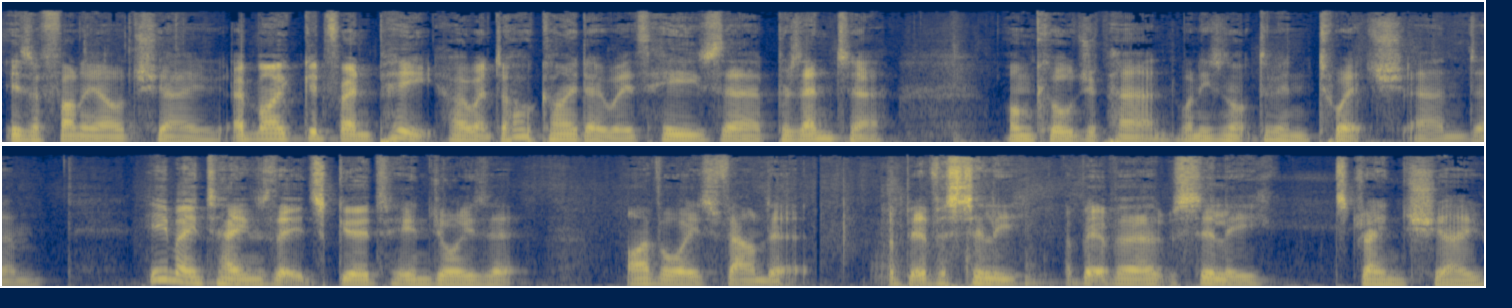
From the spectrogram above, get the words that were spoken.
is a funny old show. And my good friend Pete, who I went to Hokkaido with, he's a presenter on Cool Japan when he's not doing Twitch, and um, he maintains that it's good. He enjoys it. I've always found it a bit of a silly, a bit of a silly, strange show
